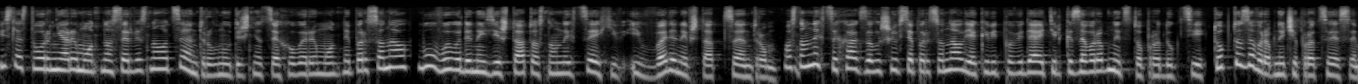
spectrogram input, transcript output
Після створення ремонтно-сервісного центру внутрішньоцеховий ремонтний персонал був виведений зі штату основних цехів і введений в штат центру. В основних цехах залишився персонал, який відповідає тільки за виробництво продукції, тобто за виробничі процеси.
